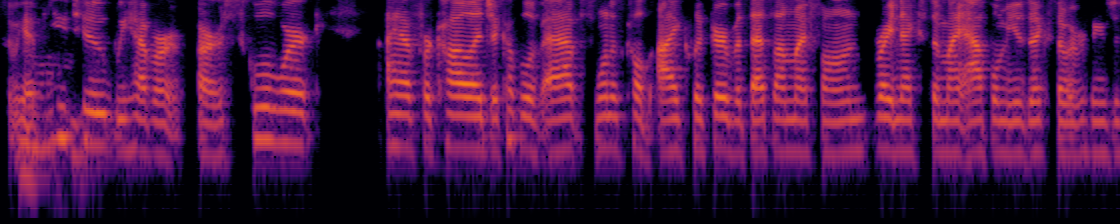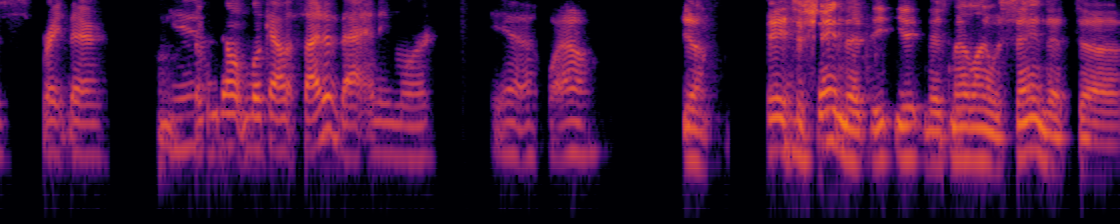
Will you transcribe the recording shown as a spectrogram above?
so we have mm-hmm. youtube we have our our schoolwork i have for college a couple of apps one is called iClicker but that's on my phone right next to my apple music so everything's just right there yeah. so we don't look outside of that anymore yeah wow yeah it's a shame that as madeline was saying that uh,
